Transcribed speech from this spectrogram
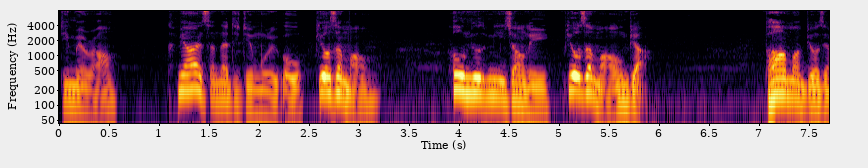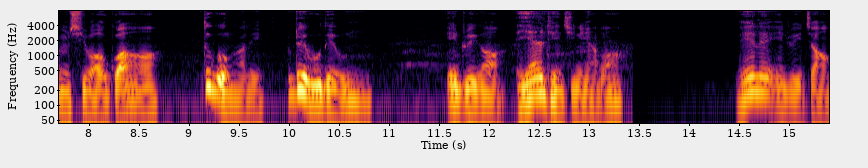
ဒီမီရောင်ခမားရဲ့စံသက်တည်တင်မှုတွေကိုပြောစက်မအောင်ဟိုမျိုးသမီးအကြောင်းလေးပြောစက်မအောင်ဗျဘာမှပြောစရာမရှိပါဘူးကွာသူ့ကိုငါလေးမတွေ့ဘူးသေးဘူးအင်ဒရီကအရန်ထင်ကြီးနေရပါမင်းလည်းအင်ဒရီအကြောင်း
